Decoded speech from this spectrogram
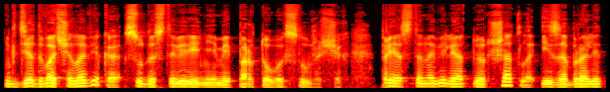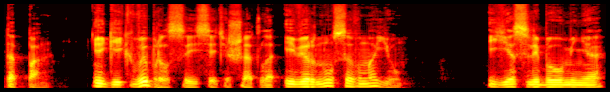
где два человека с удостоверениями портовых служащих приостановили отлет шаттла и забрали Тапан. И Гик выбрался из сети шаттла и вернулся в мою. «Если бы у меня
